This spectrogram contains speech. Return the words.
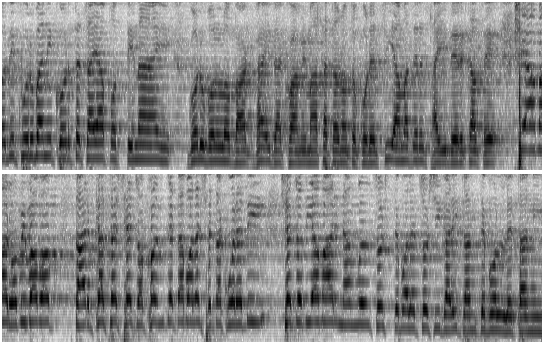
যদি কুরবানি করতে চায় আপত্তি নাই। গরু বলল, বাঘ ভাই, দেখো আমি মাথাটা নত করেছি আমাদের সাইদের কাছে। সে আমার অভিভাবক, তার কাছে সে যখন যেটা বলে সেটা করে দিই। সে যদি আমার নাঙ্গল চষতে বলে, চষি গাড়ি টানতে বললে টানি,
